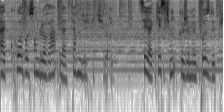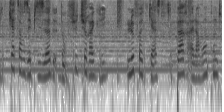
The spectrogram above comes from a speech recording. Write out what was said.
À quoi ressemblera la ferme du futur? C'est la question que je me pose depuis 14 épisodes dans Futur Agri, le podcast qui part à la rencontre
